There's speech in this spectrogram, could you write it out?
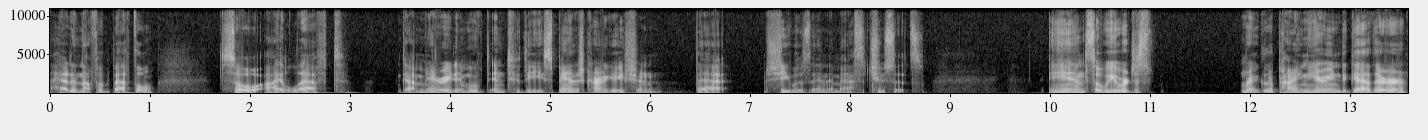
had enough of Bethel. So I left, got married and moved into the Spanish congregation that she was in in Massachusetts. And so we were just regular pioneering together.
